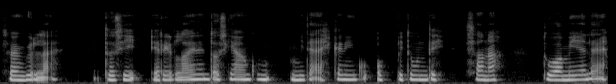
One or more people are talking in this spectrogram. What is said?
se on kyllä tosi erilainen tosiaan kuin mitä ehkä niin kuin oppitunti-sana tuo mieleen.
